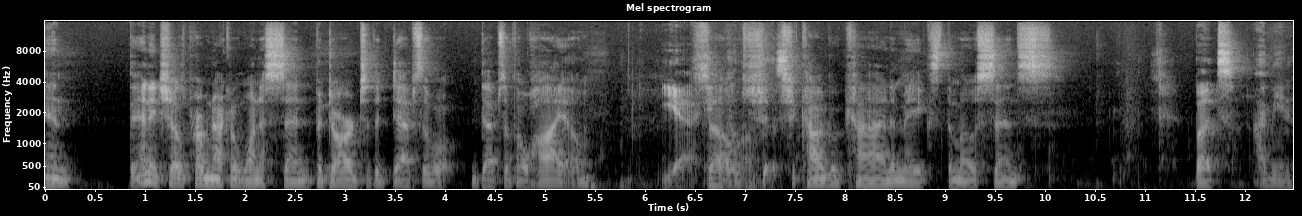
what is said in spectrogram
and the NHL is probably not going to want to send Bedard to the depths of depths of Ohio. Yeah. So um, sh- Chicago kind of makes the most sense. But I mean,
